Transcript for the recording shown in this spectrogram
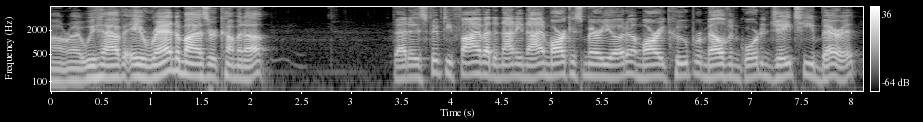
All right, we have a randomizer coming up. That is 55 out of 99. Marcus Mariota, Amari Cooper, Melvin Gordon, JT Barrett.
